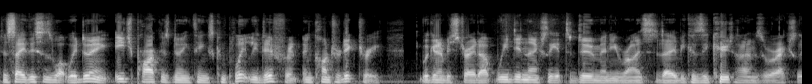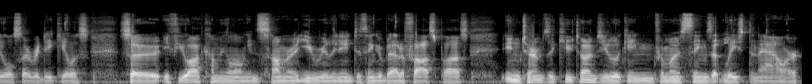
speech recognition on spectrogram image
to say this is what we're doing. Each park is doing things completely different and contradictory. We're going to be straight up. We didn't actually get to do many rides today because the queue times were actually also ridiculous. So if you are coming along in summer, you really need to think about a fast pass. In terms of queue times, you're looking for most things at least an hour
